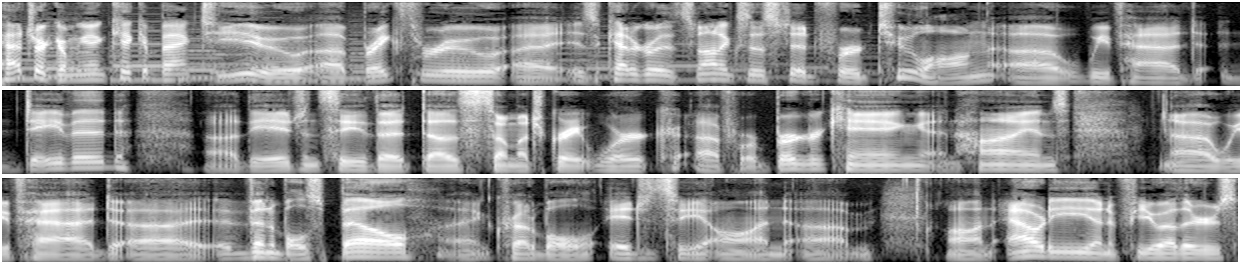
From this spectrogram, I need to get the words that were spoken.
Patrick, I'm going to kick it back to you. Uh, breakthrough uh, is a category that's not existed for too long. Uh, we've had David, uh, the agency that does so much great work uh, for Burger King and Heinz. Uh, we've had uh, Venables Bell, incredible agency on um, on Audi, and a few others.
